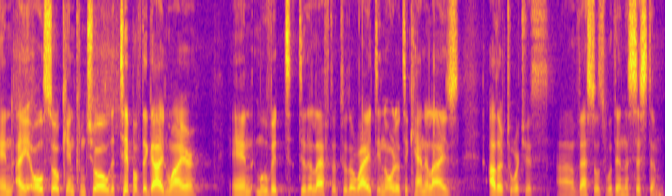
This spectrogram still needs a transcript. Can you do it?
And I also can control the tip of the guide wire and move it to the left or to the right in order to canalize other tortuous uh, vessels within the system.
